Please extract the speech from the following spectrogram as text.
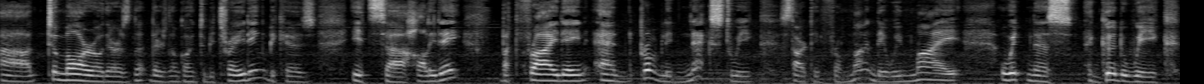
Uh, tomorrow there's no, there's not going to be trading because it's a holiday, but Friday and probably next week, starting from Monday, we might witness a good week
